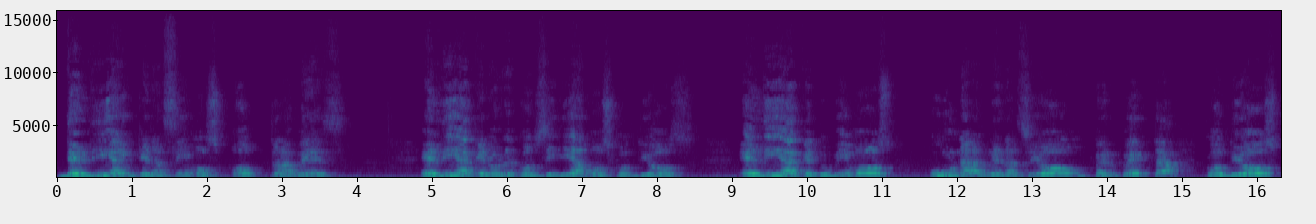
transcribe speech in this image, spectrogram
del día en que nacimos otra vez, el día que nos reconciliamos con Dios, el día que tuvimos una relación perfecta con Dios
